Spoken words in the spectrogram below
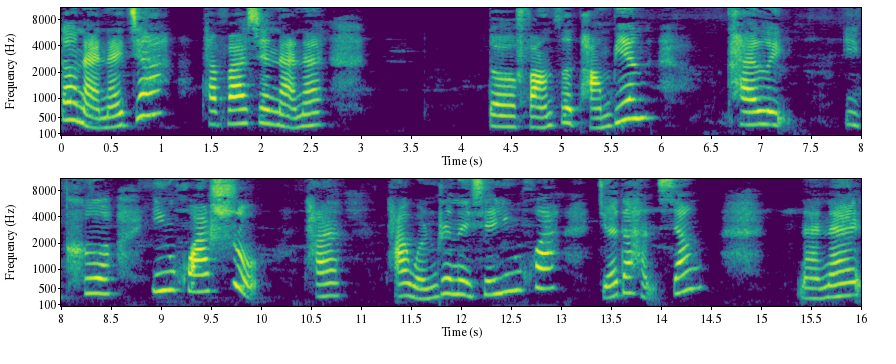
到奶奶家，他发现奶奶。的房子旁边开了一棵樱花树，他他闻着那些樱花，觉得很香。奶奶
